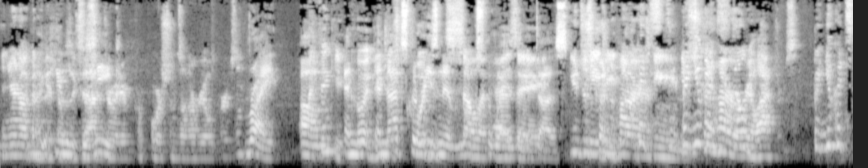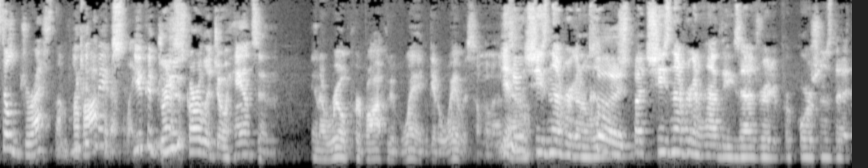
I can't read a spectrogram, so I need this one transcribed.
And you're not going to get human those physique. exaggerated proportions on a real person. right um, I think you and, could, you and that's the reason it sell looks it the way that a- it does You just PG-13. couldn't hire. But You you just could couldn't hire still- real actors. But you could still dress them You could, make, provocatively you could dress You- Scarlett Johansson in a real provocative way and get away with some of that. Yeah, You she's never going to could. look. But she's never going to have the exaggerated proportions that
